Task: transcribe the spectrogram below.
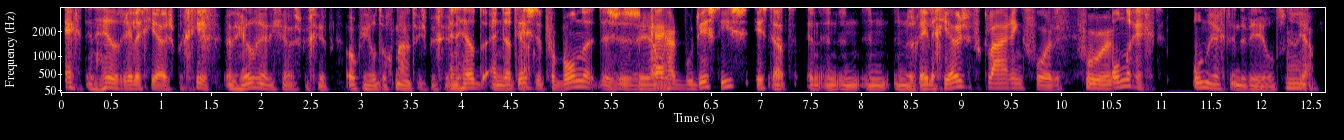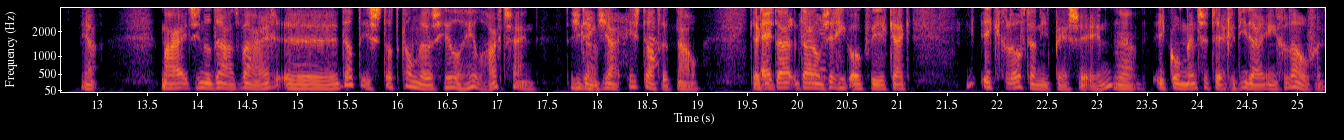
echt een heel religieus begrip. Een heel religieus begrip, ook een heel dogmatisch begrip. En, heel, en dat is ja. verbonden, dus, dus keihard boeddhistisch... is dat ja. een, een, een, een religieuze verklaring voor, de, voor onrecht. Onrecht in de wereld, oh, ja. ja. Maar het is inderdaad waar, uh, dat, is, dat kan wel eens heel, heel hard zijn. Dat je denkt, ja, is dat het nou? Kijk, en, daar, daarom zeg ik ook weer, kijk, ik geloof daar niet per se in. Ik kom mensen tegen die daarin geloven.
